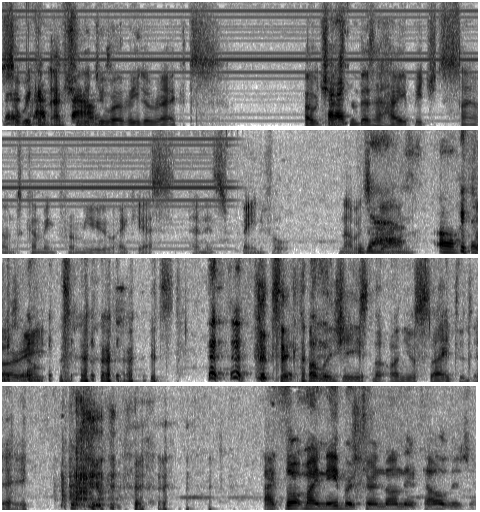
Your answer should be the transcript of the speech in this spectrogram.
so we can actually sound. do a redirect. Oh, okay. Justin, there's a high pitched sound coming from you, I guess, and it's painful. Now it's yes. gone. Oh, sorry. it's technology is not on your side today. I thought my neighbor turned on their television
